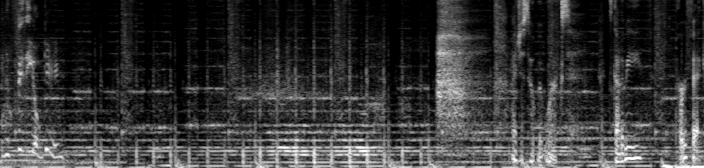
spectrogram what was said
in a video game. I just hope it works. It's gotta be perfect.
